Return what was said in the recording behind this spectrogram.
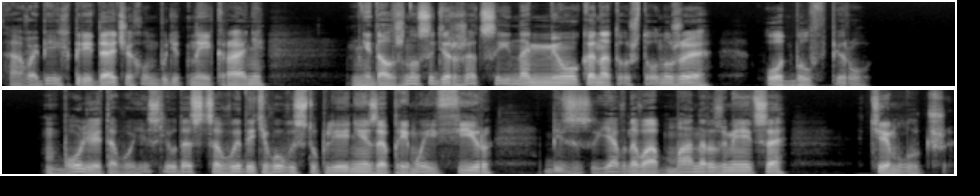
а в обеих передачах он будет на экране, не должно содержаться и намека на то, что он уже отбыл в Перу. Более того, если удастся выдать его выступление за прямой эфир, без явного обмана, разумеется, тем лучше.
